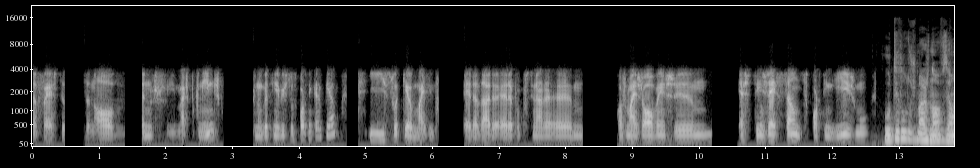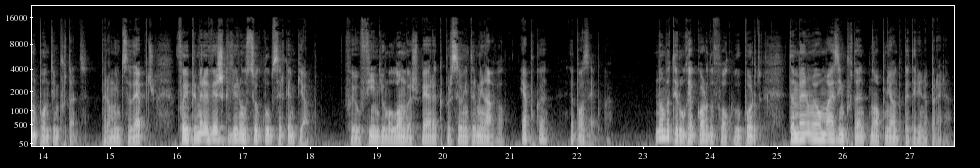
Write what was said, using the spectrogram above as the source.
na festa de 19 anos e mais pequeninos que nunca tinham visto o Sporting campeão. E isso é, é o mais importante era dar, era proporcionar um, aos mais jovens um, esta injeção de sportinguismo. O título dos mais novos é um ponto importante. Para muitos adeptos, foi a primeira vez que viram o seu clube ser campeão. Foi o fim de uma longa espera que pareceu interminável, época após época. Não bater o recorde do Foco do Porto também não é o mais importante na opinião de Catarina Pereira.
